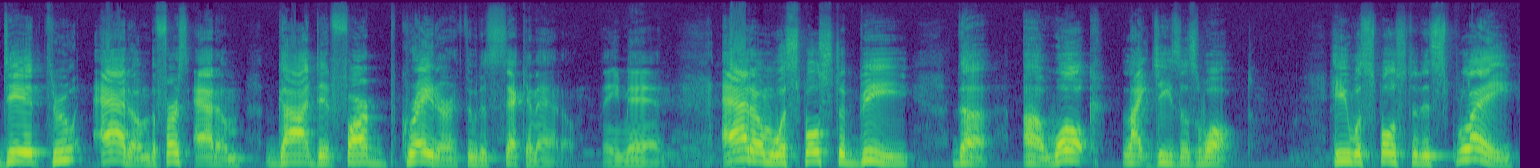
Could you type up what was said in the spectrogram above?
did through Adam, the first Adam, God did far greater through the second Adam. Amen. Adam was supposed to be the uh, walk like Jesus walked. He was supposed to display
